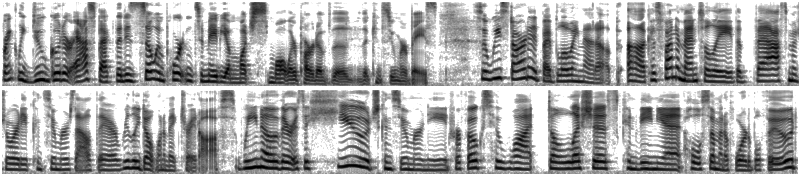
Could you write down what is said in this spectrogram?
frankly, do gooder aspect that is so important to maybe a much smaller part of the, the consumer base? So we started by blowing that up because uh, fundamentally, the vast majority of consumers out there really don't want to make trade offs. We know there is a huge consumer need for folks who want delicious, convenient, wholesome, and affordable food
